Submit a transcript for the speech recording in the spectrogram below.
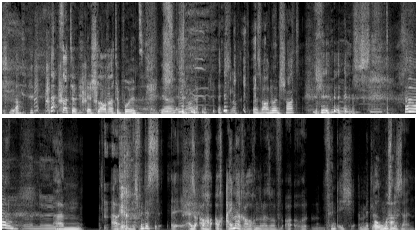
Schlauch. Das hatte, der Schlauch hatte Puls. Ja. Der Schlauch, der Schlauch. Das war auch nur ein Shot. ähm, aber ich finde es, äh, also auch, auch Eimer rauchen oder so, äh, finde ich mittlerweile, muss nicht sein.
